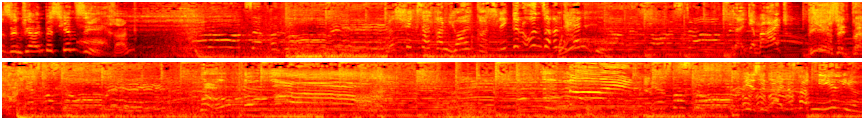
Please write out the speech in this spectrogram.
Sind wir ein bisschen seekrank? Das Schicksal von Jolkos liegt in unseren Händen. Seid ihr bereit? Wir sind bereit. Wir sind eine Familie.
